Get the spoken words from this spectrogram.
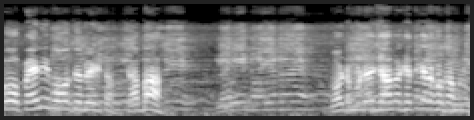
ਉਹ ਪਹਿਲੀ ਬਾਲ ਤੇ ਵਿਕਟ ਸ਼ਾਬਾ ਗੁੱਡ ਮੁੰਡੇ ਸ਼ਾਬਾ ਖਿੱਚ ਕੇ ਰੱਖੋ ਕੰਮ ਨੂੰ।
